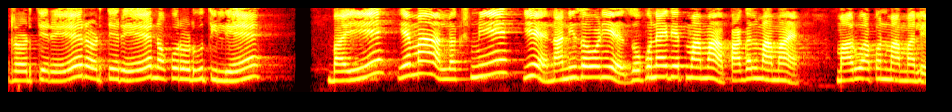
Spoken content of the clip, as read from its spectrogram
रडते रे रडते रे नको रडवू तिले. बाई ये मा लक्ष्मी ये नानी जवळ ये. झोपू नाही देत मामा पागल मामा आहे. मारू आपण मामाले.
